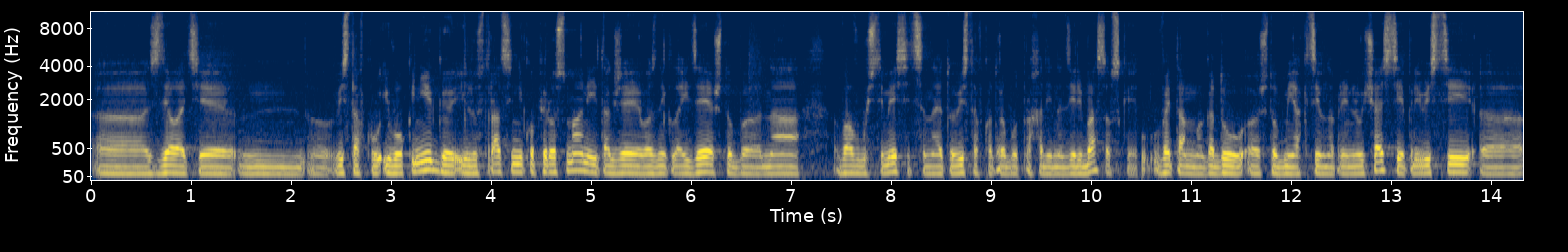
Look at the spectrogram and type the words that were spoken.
э, сделать э, э, выставку его книг, иллюстраций Никопи Росмани, и также возникла идея, чтобы на, в августе месяце на эту выставку, которая будет проходить на Дерибасовской, в этом году, э, чтобы мы активно приняли участие, привести э,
